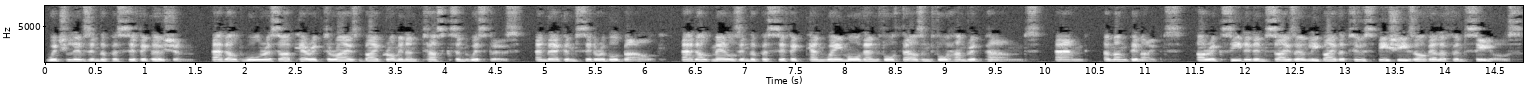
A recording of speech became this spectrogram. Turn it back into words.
which lives in the Pacific Ocean. Adult walrus are characterized by prominent tusks and whiskers, and their considerable bulk. Adult males in the Pacific can weigh more than 4,400 pounds, and, among pinnipeds, are exceeded in size only by the two species of elephant seals.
